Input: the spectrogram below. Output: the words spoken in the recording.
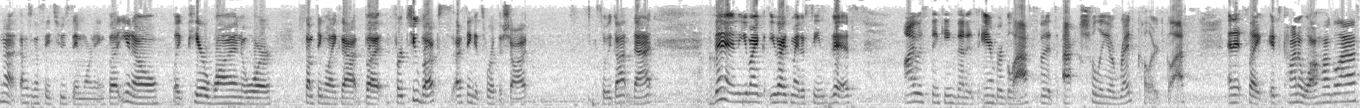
not I was gonna say Tuesday morning, but you know, like Pier One or something like that. But for two bucks, I think it's worth a shot. So we got that. Then you might you guys might have seen this. I was thinking that it's amber glass, but it's actually a red colored glass. And it's like, it's Kanawha glass,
